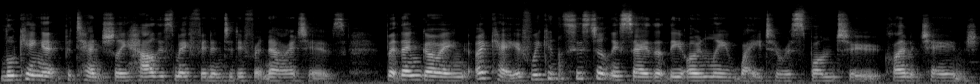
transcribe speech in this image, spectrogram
looking at potentially how this may fit into different narratives, but then going, okay, if we consistently say that the only way to respond to climate change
